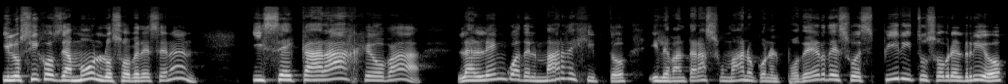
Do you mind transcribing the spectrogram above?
y los hijos de Amón los obedecerán y secará Jehová la lengua del mar de Egipto y levantará su mano con el poder de su espíritu sobre el río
